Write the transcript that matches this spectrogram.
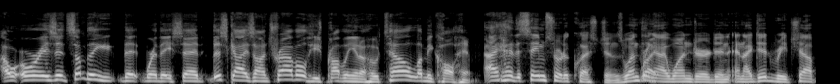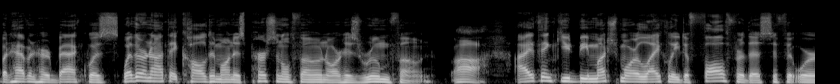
Or, or is it something that where they said this guy's on travel, he's probably in a hotel, let me call him. I had the same sort of questions. One thing Right. I wondered, and, and I did reach out but haven't heard back, was whether or not they called him on his personal phone or his room phone. Ah, I think you'd be much more likely to fall for this if it were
